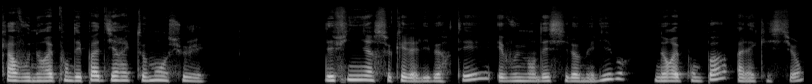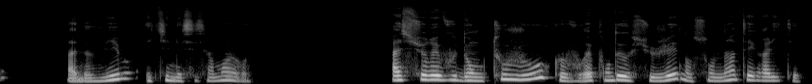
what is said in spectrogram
car vous ne répondez pas directement au sujet. Définir ce qu'est la liberté et vous demander si l'homme est libre ne répond pas à la question un homme libre est-il nécessairement heureux? Assurez-vous donc toujours que vous répondez au sujet dans son intégralité.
